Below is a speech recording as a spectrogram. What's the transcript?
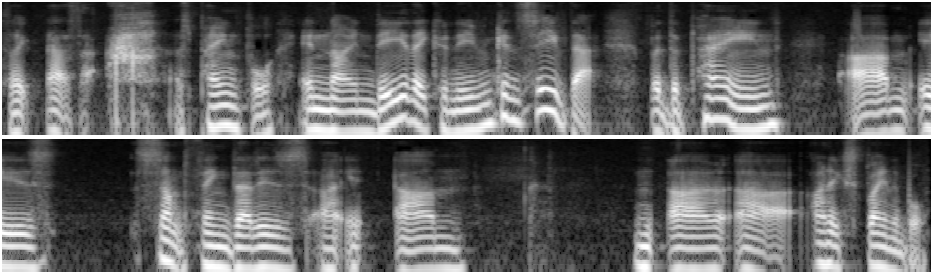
It's like that's ah that's painful. In 9D they couldn't even conceive that. But the pain um, is something that is uh, um, uh, uh, unexplainable.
